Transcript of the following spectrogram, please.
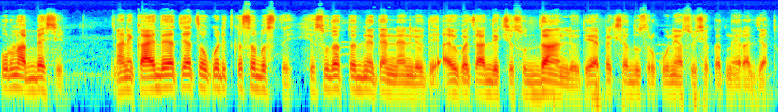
पूर्ण अभ्यास आहे आणि कायद्याच्या चौकटीत कसं बसतं हे सुद्धा तज्ज्ञ त्यांनी आणले होते. आयोगाचे अध्यक्षसुद्धा आणले होते. यापेक्षा दुसरं कोणी असू शकत नाही राज्यात.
